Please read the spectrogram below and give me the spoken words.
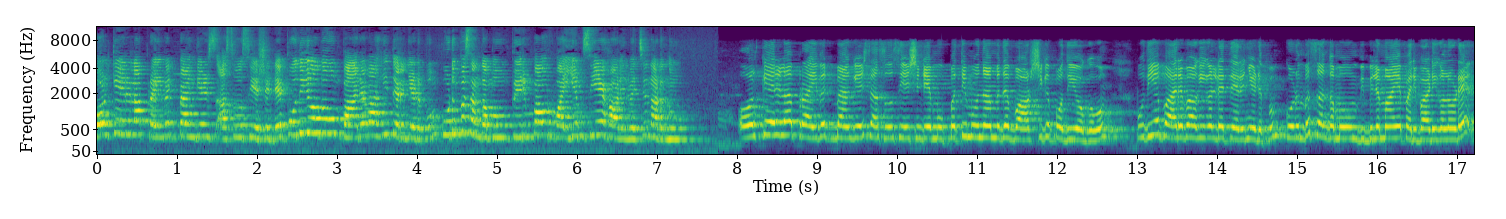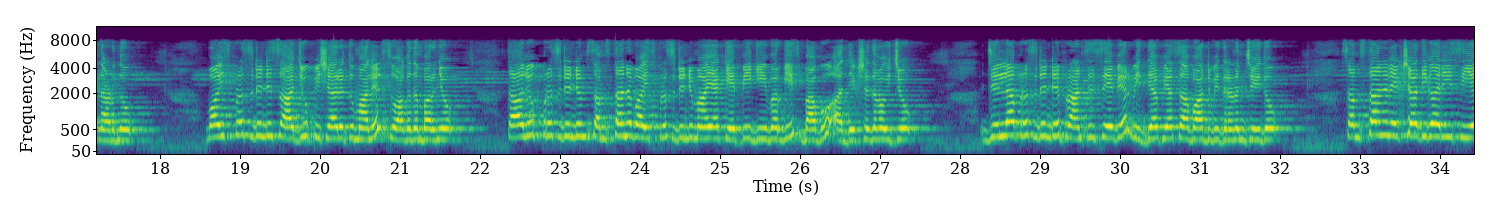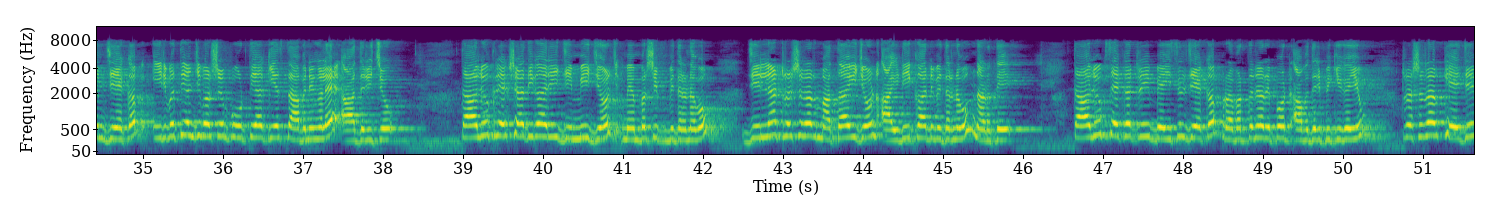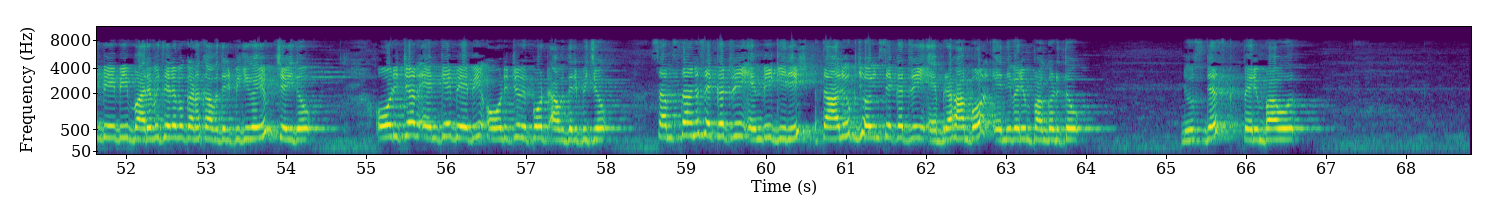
All Kerala private bankers അസോസിയേഷന്റെ പൊതുയോഗവും ഭാരവാഹി തെരഞ്ഞെടുപ്പും കുടുംബസംഗമവും Perumbavoor Y M C A ഹാളിൽ വെച്ച് നടന്നു. ഓൾ കേരള പ്രൈവറ്റ് ബാങ്കേഴ്സ് അസോസിയേഷന്റെ മുപ്പത്തിമൂന്നാമത് വാർഷിക പൊതുയോഗവും പുതിയ ഭാരവാഹികളുടെ തെരഞ്ഞെടുപ്പും കുടുംബസംഗമവും വിപുലമായ പരിപാടികളോടെ നടന്നു. വൈസ് പ്രസിഡന്റ് സാജു പിഷാരത്തുമാലിൽ സ്വാഗതം പറഞ്ഞു. താലൂക്ക് പ്രസിഡന്റും സംസ്ഥാന വൈസ് പ്രസിഡന്റുമായ കെ പി ഗീവർഗീസ് ബാബു അധ്യക്ഷത വഹിച്ചു. ജില്ലാ പ്രസിഡന്റ് ഫ്രാൻസിസ് സേവ്യർ വിദ്യാഭ്യാസ അവാർഡ് വിതരണം ചെയ്തു. സംസ്ഥാന രക്ഷാധികാരി സി എം ജേക്കബ് ഇരുപത്തിയഞ്ച് വർഷം പൂർത്തിയാക്കിയ സ്ഥാപനങ്ങളെ ആദരിച്ചു. താലൂക്ക് രക്ഷാധികാരി ജിമ്മി ജോർജ് മെമ്പർഷിപ്പ് വിതരണവും ജില്ലാ treasurer Mathai John I D card വിതരണവും നടത്തി. താലൂക്ക് സെക്രട്ടറി ബെയ്സിൽ ജേക്കബ് പ്രവർത്തന റിപ്പോർട്ട് അവതരിപ്പിക്കുകയും ട്രഷറർ കെ ജെ ബേബി വരവ് ചെലവ് കണക്ക് അവതരിപ്പിക്കുകയും ചെയ്തു. Auditor N K Baby audit report അവതരിപ്പിച്ചു. സംസ്ഥാന secretary M V Girish taluk joint secretary Abraham Paul എന്നിവരും പങ്കെടുത്തു. News desk Perumbavoor.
